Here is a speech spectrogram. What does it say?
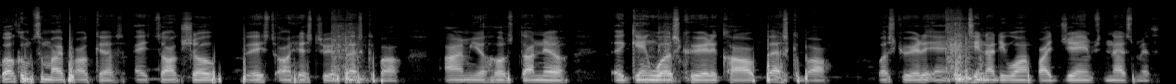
Welcome to my podcast, a talk show based on history of basketball. I'm your host Donnell. A game was created called basketball. Was created in 1891 by James Naismith.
